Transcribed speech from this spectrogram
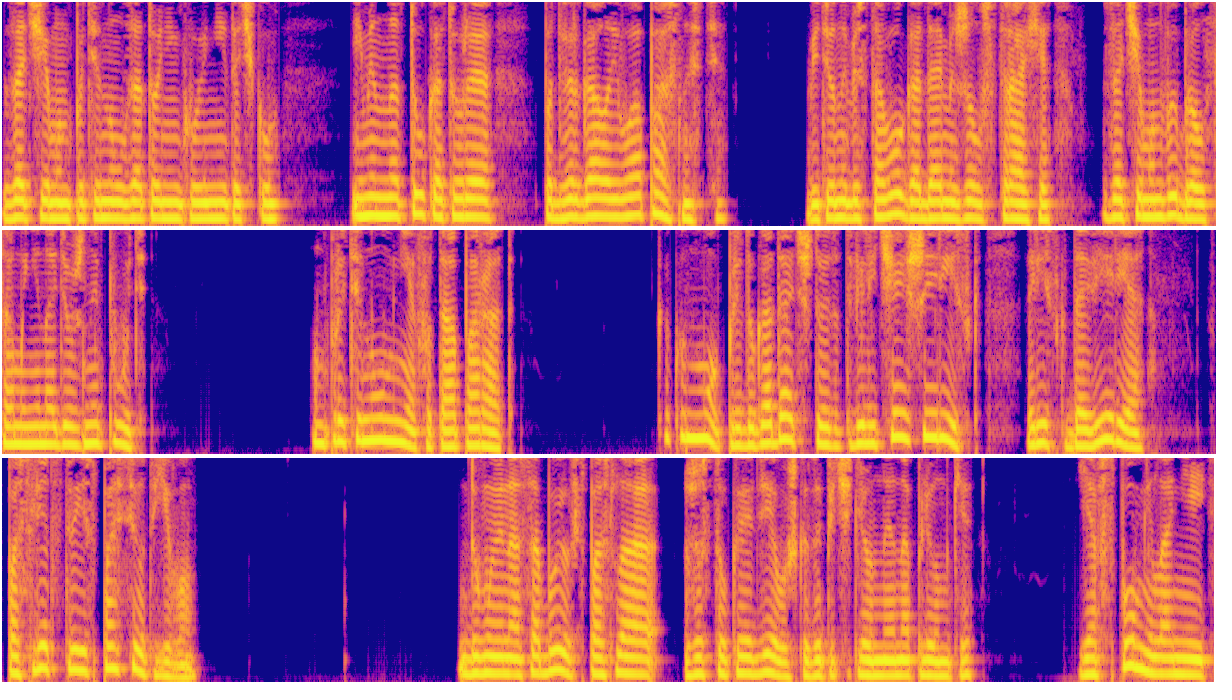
Зачем он потянул за тоненькую ниточку, именно ту, которая подвергала его опасности? Ведь он и без того годами жил в страхе. Зачем он выбрал самый ненадежный путь? Он протянул мне фотоаппарат. Как он мог предугадать, что этот величайший риск, риск доверия, впоследствии спасет его? Думаю, нас обоих спасла жестокая девушка, запечатленная на пленке. Я вспомнил о ней,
